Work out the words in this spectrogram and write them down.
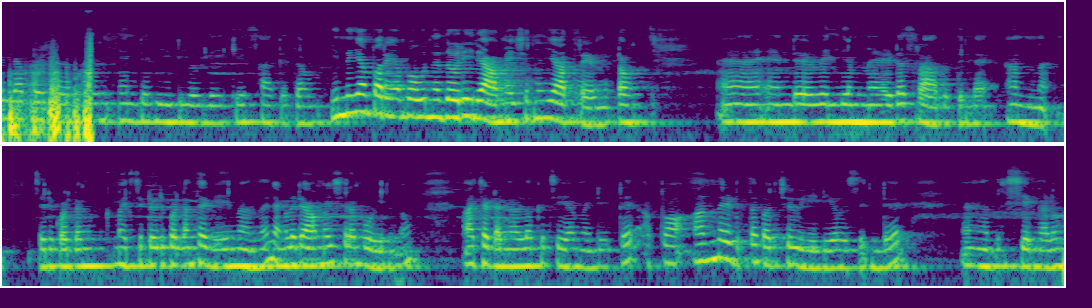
എല്ലാ പ്രേക്ഷകർക്കും എന്റെ വീഡിയോയിലേക്ക് സ്വാഗതം. ഇന്ന് ഞാൻ പറയാൻ പോകുന്നത് ഒരു രാമേശ്വരൻ യാത്രയാണ് കേട്ടോ. എന്റെ വല്യമ്മയുടെ ശ്രാദ്ധത്തിന്റെ അന്ന്. ഒരു കൊല്ലം മരിച്ചിട്ട് ഒരു കൊല്ലം തികയുന്ന അന്ന് ഞങ്ങൾ രാമേശ്വരം പോയിരുന്നു. ആ ചടങ്ങുകളൊക്കെ ചെയ്യാൻ വേണ്ടിയിട്ട്. അപ്പോൾ അന്ന് എടുത്ത കുറച്ച് വീഡിയോസിന്റെ ദൃശ്യങ്ങളും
